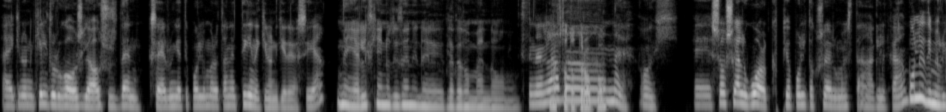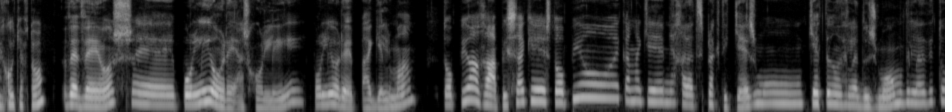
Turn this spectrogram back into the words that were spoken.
Ε, κοινωνική λειτουργός για όσους δεν ξέρουν, γιατί πολλοί με ρωτάνε τι είναι κοινωνική εργασία. Ναι, η αλήθεια είναι ότι δεν είναι διαδεδομένο Στην Ελλάδα. με αυτόν τον τρόπο. Ναι, όχι. Ε, social work, πιο πολύ το ξέρουμε στα αγγλικά. Πολύ δημιουργικό κι αυτό. Βεβαίως, ε, πολύ ωραία σχολή, πολύ ωραίο επάγγελμα, το οποίο αγάπησα και στο οποίο έκανα και μια χαρά τις πρακτικές μου και τον εθελοντισμό μου, δηλαδή το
